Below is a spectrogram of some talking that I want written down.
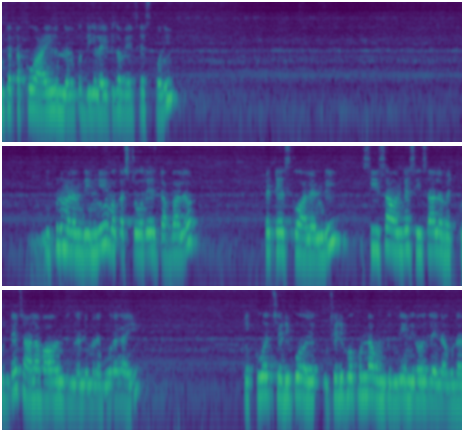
ఇంకా తక్కువ ఆయిల్ ఉందని కొద్దిగా లైట్గా వేసేసుకొని ఇప్పుడు మనం దీన్ని ఒక స్టోరేజ్ డబ్బాలో పెట్టేసుకోవాలండి. సీసా ఉంటే సీసాలో పెట్టుకుంటే చాలా బాగుంటుందండి మన కూరగాయ. ఎక్కువ చెడిపో చెడిపోకుండా ఉంటుంది ఎన్ని రోజులైనా కూడా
